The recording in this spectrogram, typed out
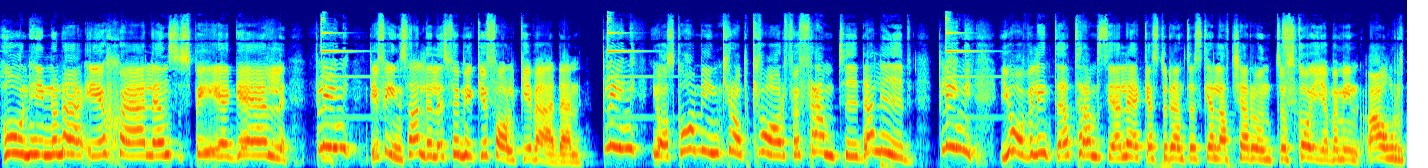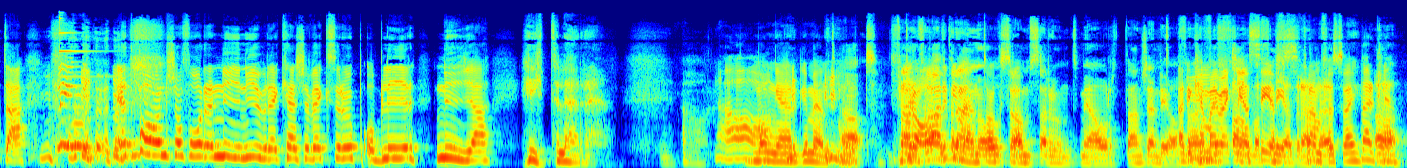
Hornhinnorna är själens spegel. Pling! Det finns alldeles för mycket folk i världen. Pling! Jag ska ha min kropp kvar för framtida liv. Pling! Jag vill inte att tramsiga läkarstudenter ska latcha runt och skoja med min aorta. Pling! Ett barn som får en ny njure kanske växer upp och blir nya Hitler. Ja. Många argument mot. Ja. Bra Framförallt det argument också. tramsa runt med aortan kände jag. Ja, det kan man ju verkligen se framför sig. Verkligen. Ja.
